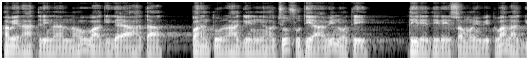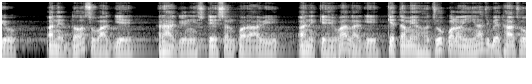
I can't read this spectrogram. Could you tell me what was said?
હવે રાત્રિના નવ વાગી ગયા હતા, પરંતુ રાગીણી હજુ સુધી આવી નહોતી. ધીરે ધીરે સમય વીતવા લાગ્યો અને દસ વાગ્યે રાગીણી સ્ટેશન પર આવી અને કહેવા લાગી કે તમે હજુ પણ અહીંયા જ બેઠા છો.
